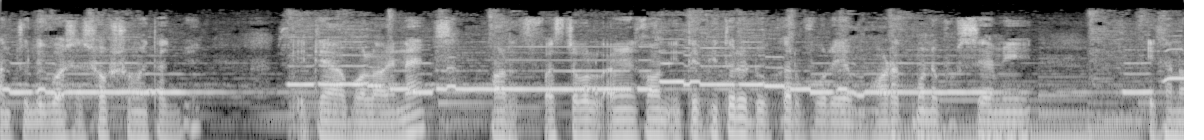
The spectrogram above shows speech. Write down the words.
আঞ্চলিক ভাষা সবসময় থাকবে। এটা বলা হয় নাই। আর ফার্স্ট অফ অল আমি এখন এতে ভিতরে ঢোকার পরে হঠাৎ মনে পড়ছে আমি এখানে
